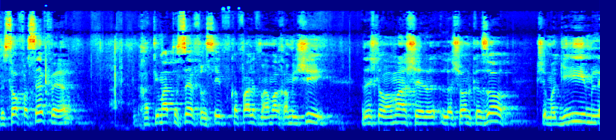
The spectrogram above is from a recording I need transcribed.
בסוף הספר בחתימת הספר סעיף כ"א מאמר חמישי אז יש לו ממש לשון כזאת כשמגיעים ל...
